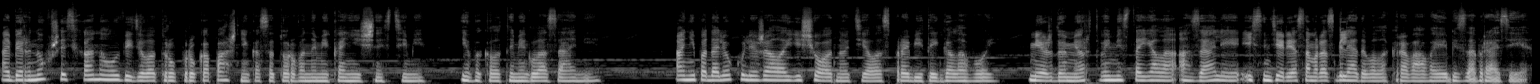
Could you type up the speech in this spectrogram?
Обернувшись, Хана увидела труп рукопашника с оторванными конечностями и выколотыми глазами. А неподалеку лежало еще одно тело с пробитой головой. Между мертвыми стояла Азалия и с интересом разглядывала кровавое безобразие.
